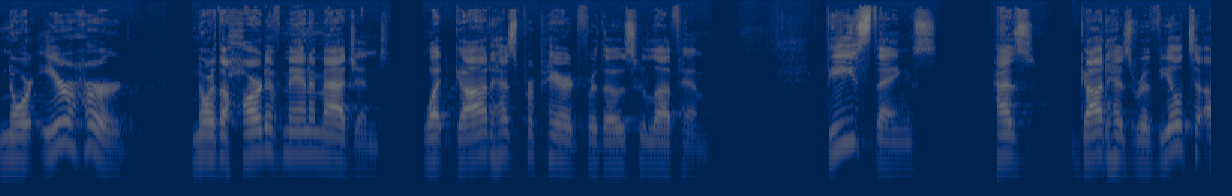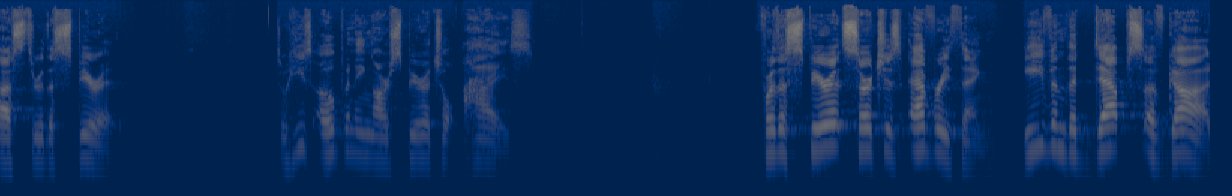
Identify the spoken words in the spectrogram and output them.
nor ear heard, nor the heart of man imagined, what God has prepared for those who love him. These things has God has revealed to us through the Spirit. So he's opening our spiritual eyes. For the Spirit searches everything, even the depths of God.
